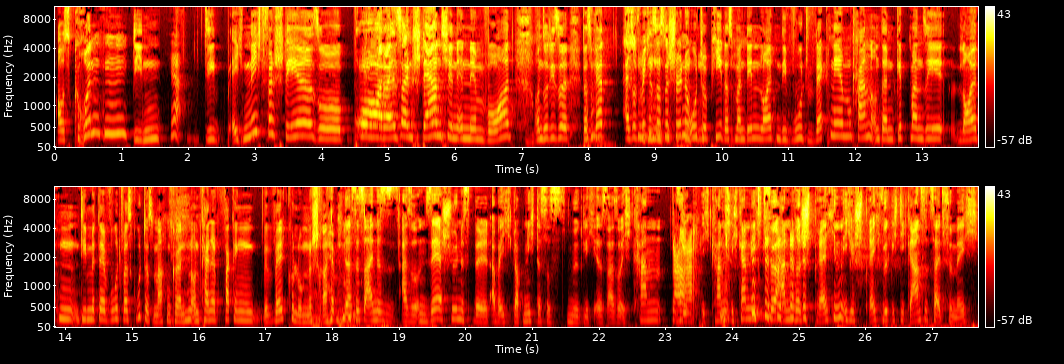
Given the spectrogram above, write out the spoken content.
aus Gründen, die, Ja. Die ich nicht verstehe, so, boah, da ist ein Sternchen in dem Wort. Und so diese, das wäre, also für mich ist das eine schöne Utopie, dass man den Leuten die Wut wegnehmen kann und dann gibt man sie Leuten, die mit der Wut was Gutes machen könnten und keine fucking Weltkolumne schreiben. Das ist eine, also ein sehr schönes Bild, aber ich glaube nicht, dass es möglich ist. Also ich kann, Ah. ich kann, ich kann nicht für andere sprechen. Ich spreche wirklich die ganze Zeit für mich.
